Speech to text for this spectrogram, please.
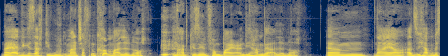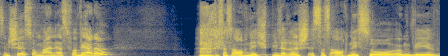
naja, wie gesagt, die guten Mannschaften kommen alle noch. Abgesehen von Bayern, die haben wir alle noch. Ähm, naja, also ich habe ein bisschen Schiss um meinen SV Werder. Ach, ich weiß auch nicht. Spielerisch ist das auch nicht so irgendwie.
